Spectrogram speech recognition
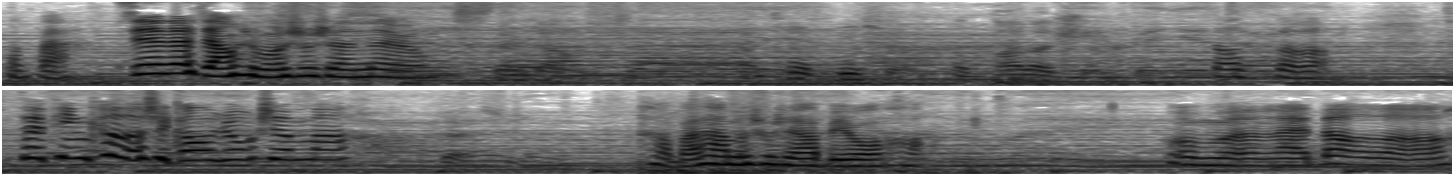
好吧。今天在讲什么数学内容？在讲拓扑学 topology。笑死了。在听课的是高中生吗？对。好吧，他们数学要比我好。我们来到了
